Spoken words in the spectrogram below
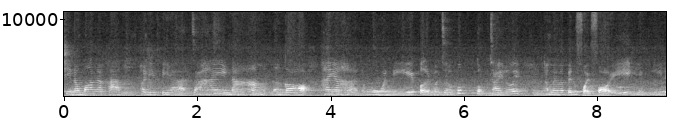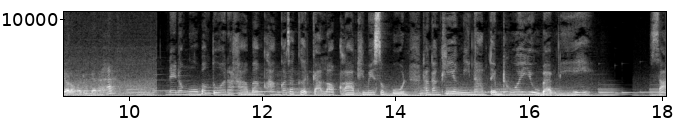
ชินามอนนะคะ พอดีเปียจะให้น้ำแล้วก็ให้อาหารน้องงูวันนี้ เปิดมาเจอปุ๊บตกใจเลยทำไมมันเป็นฝอยๆอย่างนี้เดี๋ยวเรามาดูกันนะคะในน้องงูบางตัวนะคะ บางครั้งก็จะเกิดการลอกคราบที่ไม่สมบูรณ์ ทั้งๆทที่ยังมีน้ำเต็มถ้วยอยู่แบบนี้ สา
